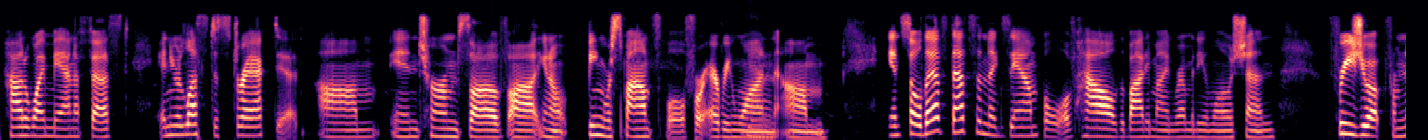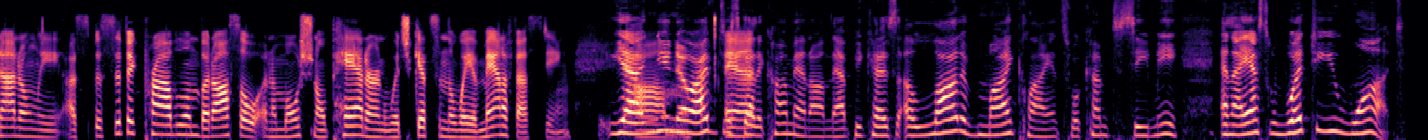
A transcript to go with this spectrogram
how do I manifest, and you're less distracted um, in terms of uh, you know being responsible for everyone. Yeah. Um, and so that's that's an example of how the body mind remedy lotion frees you up from not only a specific problem but also an emotional pattern which gets in the way of manifesting. Yeah, um, and you um, know, I've just and, got to comment on that because a lot of my clients will come to see me and I ask, "What do you want?"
